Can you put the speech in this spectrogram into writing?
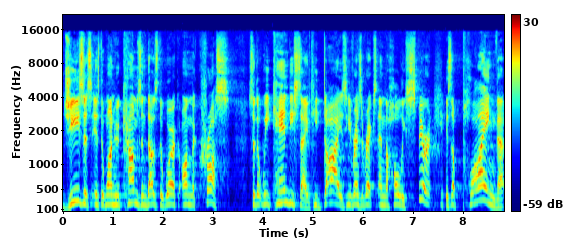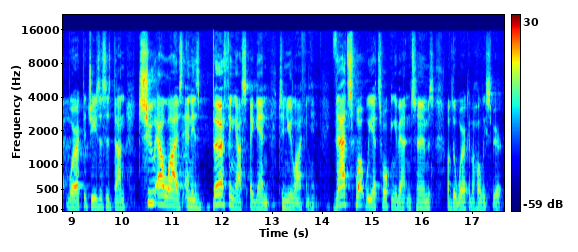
Jesus is the one who comes and does the work on the cross so that we can be saved. He dies, He resurrects, and the Holy Spirit is applying that work that Jesus has done to our lives and is birthing us again to new life in Him. That's what we are talking about in terms of the work of the Holy Spirit.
